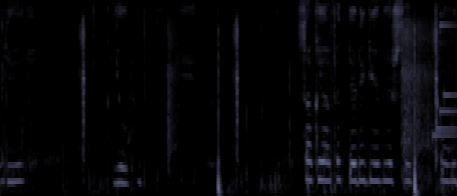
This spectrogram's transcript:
Gidelim. Kıyafetliyim. Sen kıyafetleri giyebilirsin. Tamam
